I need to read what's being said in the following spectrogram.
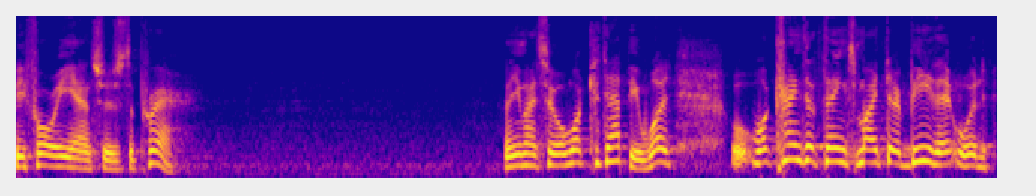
before he answers the prayer. And you might say, well, what could that be? What, what kinds of things might there be that would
